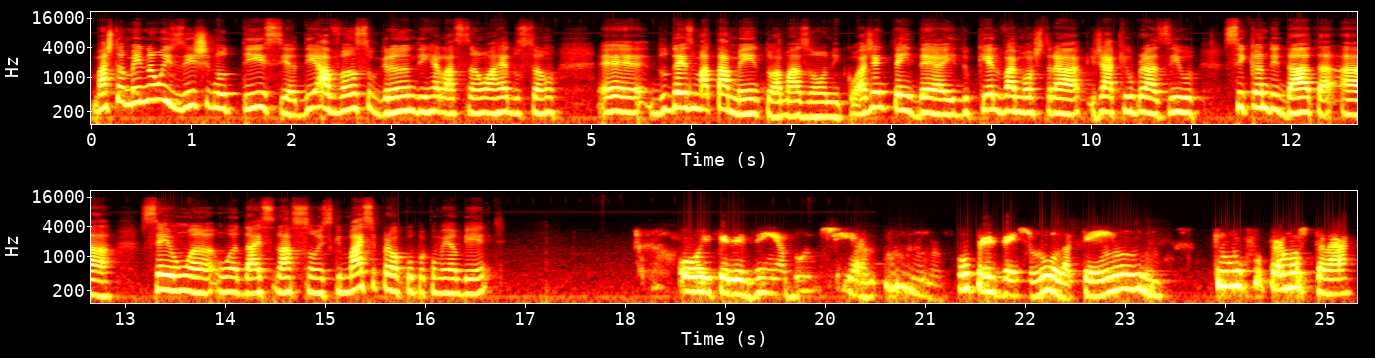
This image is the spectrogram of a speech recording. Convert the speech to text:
Mas também não existe notícia de avanço grande em relação à redução é, do desmatamento amazônico. A gente tem ideia aí do que ele vai mostrar, já que o Brasil se candidata a ser uma, uma das nações que mais se preocupa com o meio ambiente? Oi, Terezinha, bom dia. O presidente Lula tem um trunfo para mostrar,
